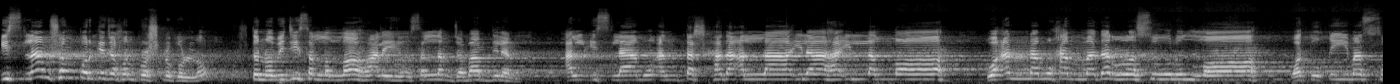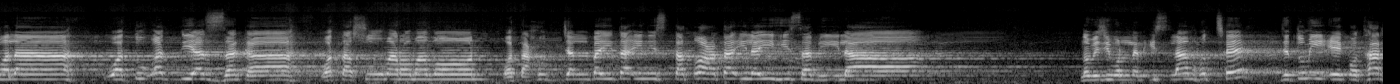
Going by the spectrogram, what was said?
ইসলাম সম্পর্কে যখন প্রশ্ন করল, তো নবীজি সাল্লাল্লাহু আলাইহি ওয়াসাল্লাম জবাব দিলেন, আল ইসলাম আন তাশহাদা আল্লা ইলাহা ইল্লাল্লাহ ওয়া আন্না মুহাম্মাদার রাসূলুল্লাহ ওয়া তুকিমাস সালাহ ওয়া তাসুমা রমাদান ওয়া তাহুজ্জাল বাইতা ইন ইসতাতা'তা ইলাইহি সাবিলা নবীজি বললেন, ইসলাম হচ্ছে যে তুমি এ কথার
